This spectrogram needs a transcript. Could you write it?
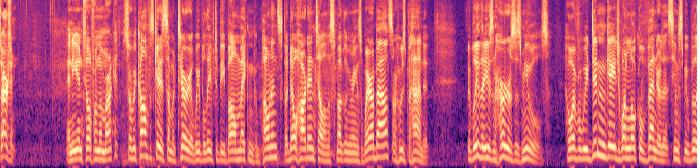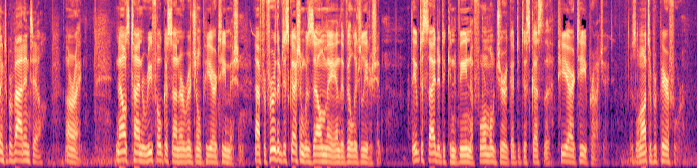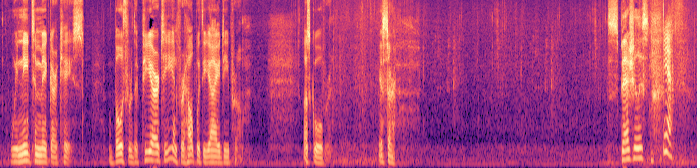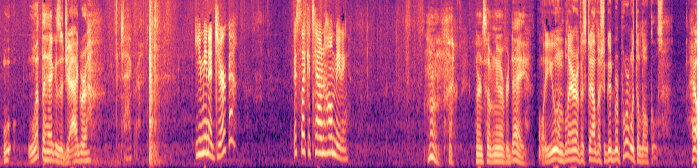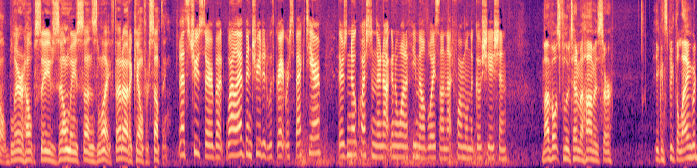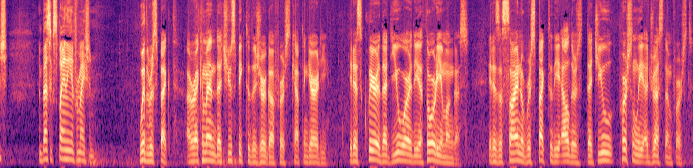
Sergeant, any intel from the market? So we confiscated some material we believe to be bomb-making components, but no hard intel on the smuggling ring's whereabouts or who's behind it. We believe they're using herders as mules. However, we did engage one local vendor that seems to be willing to provide intel. All right. Now it's time to refocus on our original PRT mission. After further discussion with Zalmay and the village leadership, they've decided to convene a formal jirga to discuss the PRT project. There's a lot to prepare for. We need to make our case, both for the PRT and for help with the IED problem. Let's go over it. Yes, sir. Specialist? Yeah, W- what the heck is a Jagra? Jagra. You mean a Jirga? It's like a town hall meeting. Hmm. Learn something new every day. Well, you and Blair have established a good rapport with the locals. Hell, Blair helped save Zalmay's son's life. That ought to count for something. That's true, sir, but while I've been treated with great respect here, there's no question they're not going to want a female voice on that formal negotiation. My vote's for Lieutenant Mohammed, sir. He can speak the language and best explain the information. With respect, I recommend that you speak to the Jirga first, Captain Garrity. It is clear that you are the authority among us. It is a sign of respect to the elders that you personally address them first.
